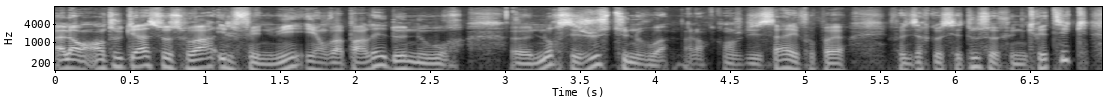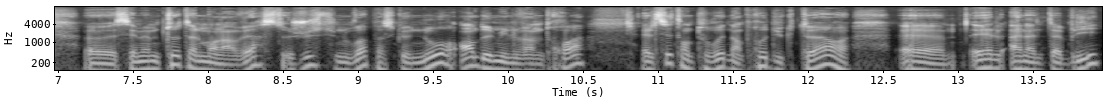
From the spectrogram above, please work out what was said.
Alors, en tout cas, ce soir, il fait nuit et on va parler de Nour. Euh, Nour, c'est juste une voix. Alors, quand je dis ça, il faut pas, dire que c'est tout sauf une critique. Euh, c'est même totalement l'inverse. Juste une voix parce que Nour, en 2023, elle s'est entourée d'un producteur, euh, elle, Anan Tabli,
